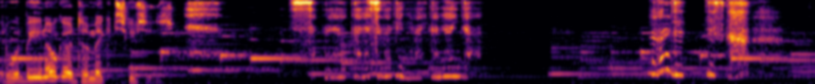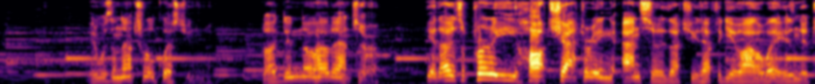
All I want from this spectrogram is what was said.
It would be no good to make excuses. 桜を枯らすわけにはいかないんだなんでですか It was a natural question, but I didn't know how to answer. Yeah, that is a pretty heart-shattering answer that she'd have to give either way, isn't it?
